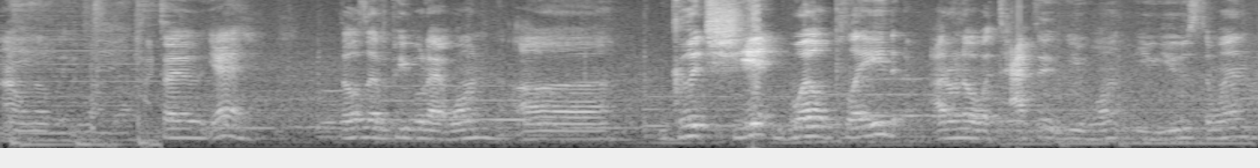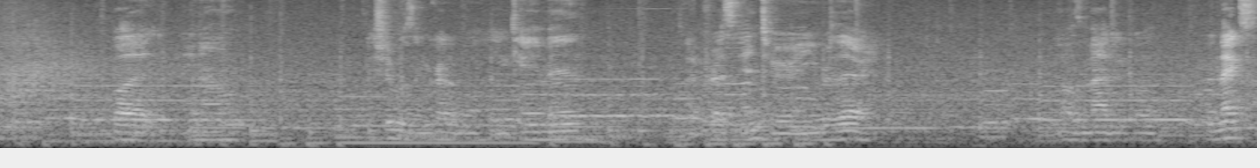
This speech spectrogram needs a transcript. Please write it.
I don't know, but you bro. So, yeah. Those are the people that won. Uh, good shit. Well played. I don't know what tactic you want, you used to win. But, you know, the shit was incredible. You came in, I pressed enter, and you were there. That was magical. The next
